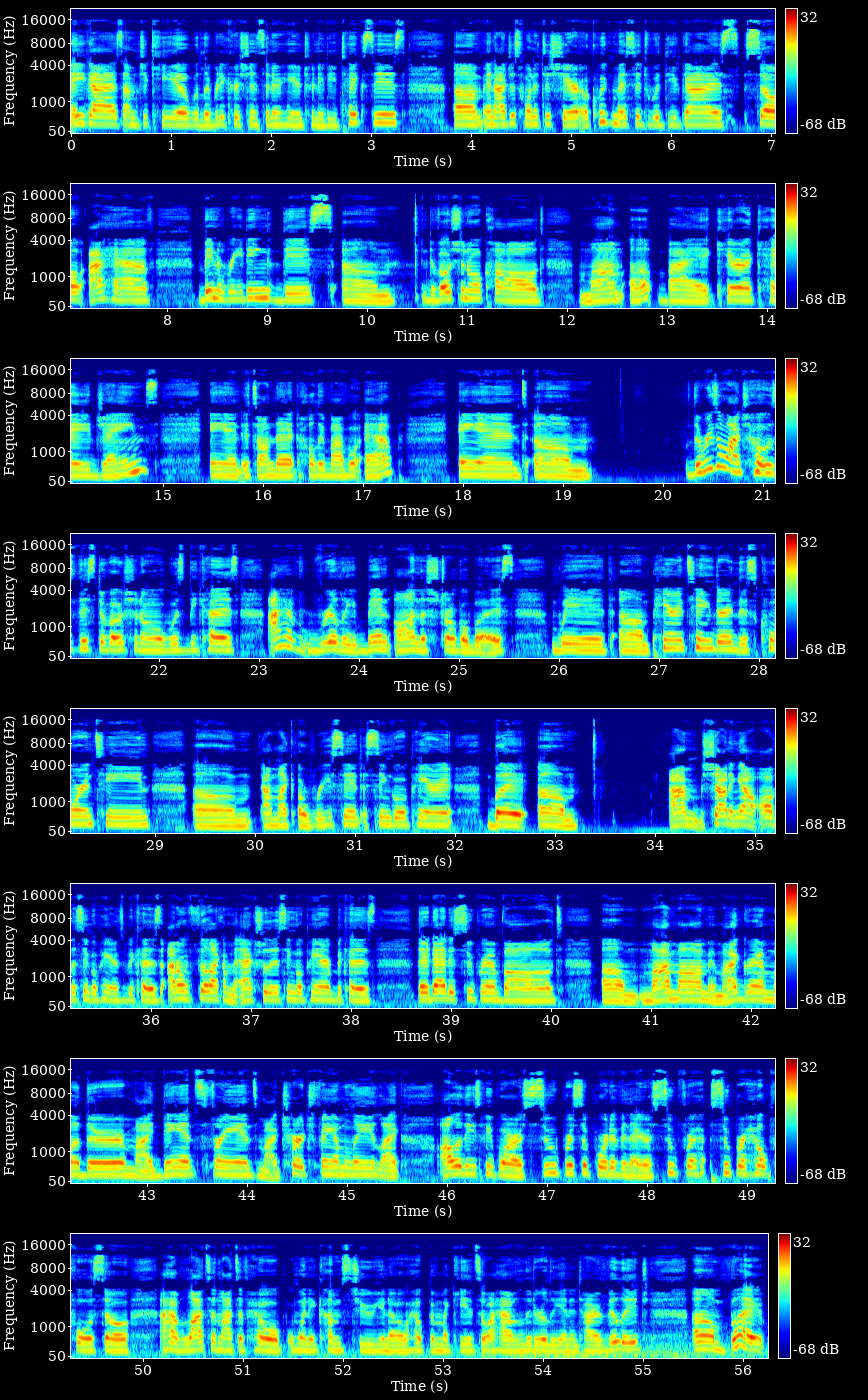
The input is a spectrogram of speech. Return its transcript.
Hey guys, I'm JaKeia with Liberty Christian Center here in Trinity, Texas. Um, and I just wanted to share a quick message with you guys. So I have been reading this um, devotional called Mom Up by Kara-Kae James, and it's on that Holy Bible app. And um, the reason why I chose this devotional was because I have really been on the struggle bus with um, parenting during this quarantine. Um, I'm like a recent single parent, but um, I'm shouting out all the single parents because I don't feel like I'm actually a single parent because their dad is super involved. Um, my mom and my grandmother, my dance friends, my church family, like all of these people are super supportive and they are super, super helpful. So I have lots and lots of help when it comes to, you know, helping my kids. So I have literally an entire village. Um, but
